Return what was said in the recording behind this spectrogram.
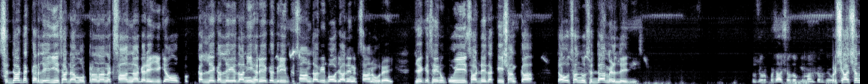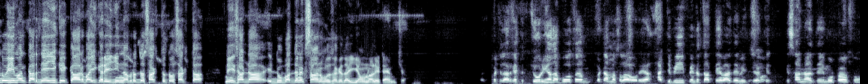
ਸਿੱਧਾ ਟੱਕਰ ਲਈ ਜੀ, ਸਾਡਾ ਮੋਟਰਾਂ ਦਾ ਨੁਕਸਾਨ ਨਾ ਕਰੇ ਜੀ, ਕਿਉਂ? ਕੱਲੇ ਕੱਲੇ ਦਾ ਨਹੀਂ, ਹਰੇਕ ਗਰੀਬ ਕਿਸਾਨ ਦਾ ਵੀ ਬਹੁਤ ਜ਼ਿਆਦਾ ਨੁਕਸਾਨ ਹੋ ਰਿਹਾ ਜੀ। ਜੇ ਕਿਸੇ ਨੂੰ ਕੋਈ ਸਾਡੇ ਤੱਕ ਹੀ ਸ਼ੰਕਾ ਤਾਂ ਉਹ ਸਾਨੂੰ ਸਿੱਧਾ ਮਿਲ ਲੇ ਜੀ। ਤੁਸੀਂ ਹੁਣ ਪ੍ਰਸ਼ਾਸਨ ਤੋਂ ਕੀ ਮੰਗ ਕਰਦੇ ਹੋ ਪ੍ਰਸ਼ਾਸਨ ਤੋਂ ਇਹੀ ਮੰਗ ਕਰਦੇ ਆ ਜੀ ਕਿ ਕਾਰਵਾਈ ਕਰੇ ਜੀ ਇਹਨਾਂ ਵਿਰੁੱਧ ਸਖਤ ਤੋਂ ਸਖਤ ਨਹੀਂ ਸਾਡਾ ਇਦੋਂ ਵੱਧ ਨੁਕਸਾਨ ਹੋ ਸਕਦਾ ਜੀ ਆਉਣ ਵਾਲੇ ਟਾਈਮ 'ਚ ਚਲਾ ਰਿਹਾ ਕਿ ਚੋਰੀਆਂ ਦਾ ਬਹੁਤ ਵੱਡਾ ਮਸਲਾ ਹੋ ਰਿਹਾ ਅੱਜ ਵੀ ਪਿੰਡ ਦਾਤੇਵਾਦ ਦੇ ਵਿੱਚ ਕਿ- ਕਿਸਾਨਾਂ ਦੇ ਮੋਟਰਾਂ ਉੱਤੋਂ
